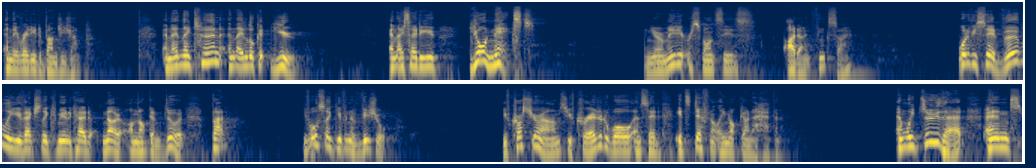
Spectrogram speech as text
and they're ready to bungee jump. And then they turn and they look at you and they say to you, You're next. And your immediate response is, I don't think so. What have you said? Verbally, you've actually communicated, No, I'm not going to do it. But you've also given a visual You've crossed your arms, you've created a wall and said, it's definitely not going to happen. And we do that, and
